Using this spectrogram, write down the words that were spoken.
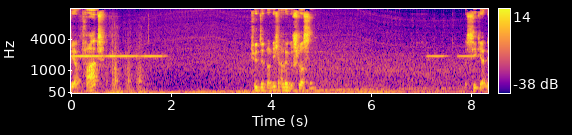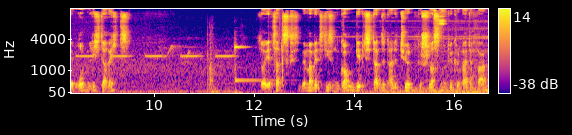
wir haben Fahrt. Türen sind noch nicht alle geschlossen. Das sieht ihr an dem roten Licht da rechts. So, jetzt hat es, wenn man, wenn es diesen Gong gibt, dann sind alle Türen geschlossen und wir können weiterfahren.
